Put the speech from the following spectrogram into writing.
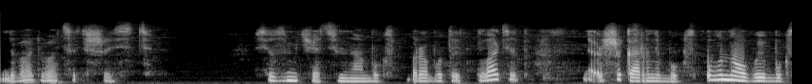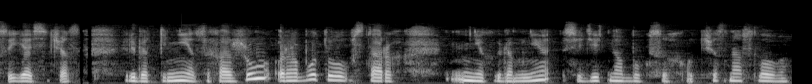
2.26. Все замечательно. Бокс работает, платит. Шикарный бокс. В новые боксы я сейчас, ребятки, не захожу. Работаю в старых. Некогда мне сидеть на боксах. Вот честное слово.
